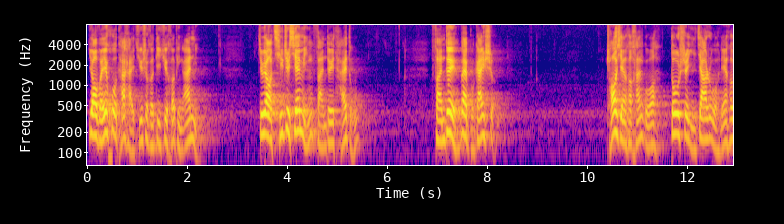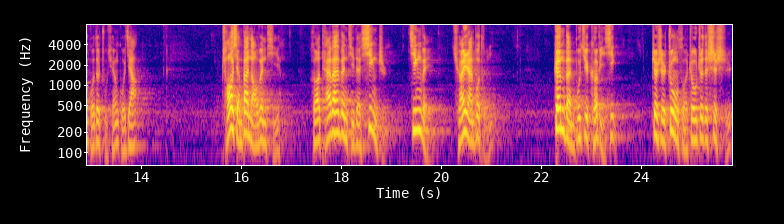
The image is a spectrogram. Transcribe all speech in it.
要维护台海局势和地区和平安宁，就要旗帜鲜明反对台独，反对外部干涉。朝鲜和韩国都是已加入联合国的主权国家。朝鲜半岛问题和台湾问题的性质、经纬全然不同，根本不具可比性。这是众所周知的事实。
